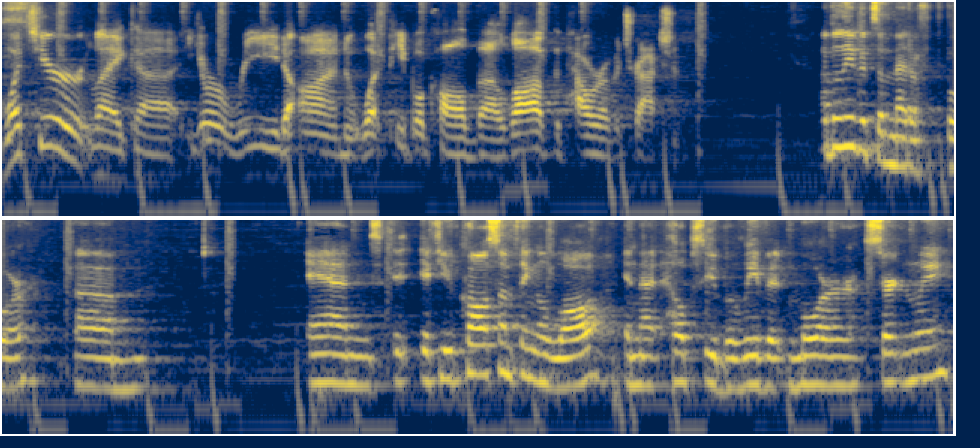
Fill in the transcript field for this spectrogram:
what's your like uh, your read on what people call the law of the power of attraction? I believe it's a metaphor. Um, and if you call something a law and that helps you believe it more certainly,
